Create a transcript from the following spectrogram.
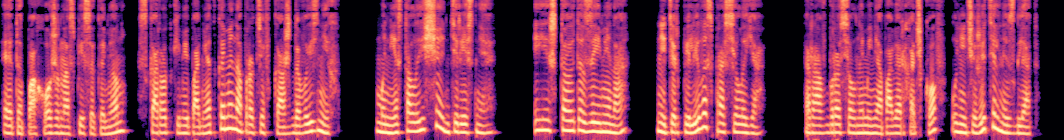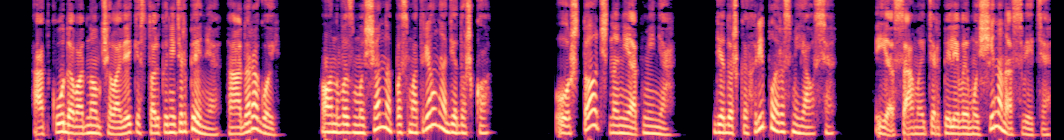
Это похоже на список имен с короткими пометками напротив каждого из них. Мне стало еще интереснее. «И что это за имена?» — нетерпеливо спросила я. Раф бросил на меня поверх очков уничижительный взгляд. «Откуда в одном человеке столько нетерпения, а, дорогой?» Он возмущенно посмотрел на дедушку. «Уж точно не от меня!» Дедушка хрипло рассмеялся. «Я самый терпеливый мужчина на свете.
